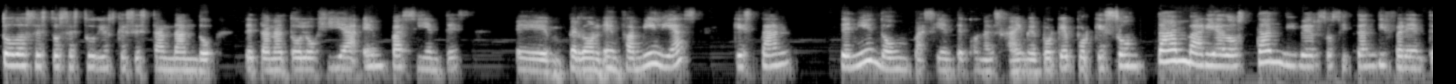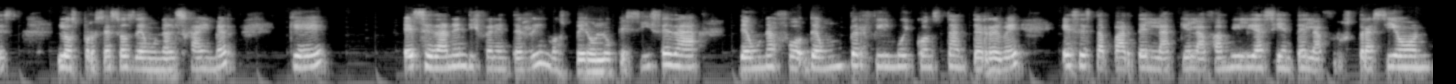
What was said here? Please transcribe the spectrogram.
todos estos estudios que se están dando de tanatología en pacientes, eh, perdón, en familias que están teniendo un paciente con Alzheimer. ¿Por qué? Porque son tan variados, tan diversos y tan diferentes los procesos de un Alzheimer que eh, se dan en diferentes ritmos, pero lo que sí se da de, una de un perfil muy constante, Rebe, es esta parte en la que la familia siente la frustración,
